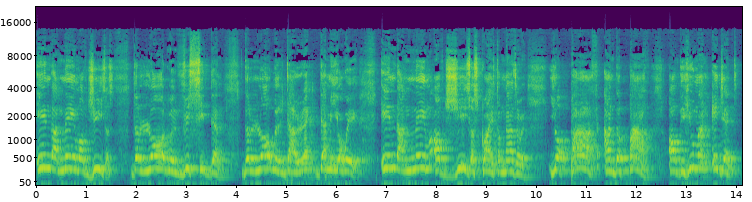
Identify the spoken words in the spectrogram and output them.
In the name of Jesus, the Lord will visit them, the Lord will direct them in your way. In the name of Jesus Christ of Nazareth, your path and the path of the human agent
